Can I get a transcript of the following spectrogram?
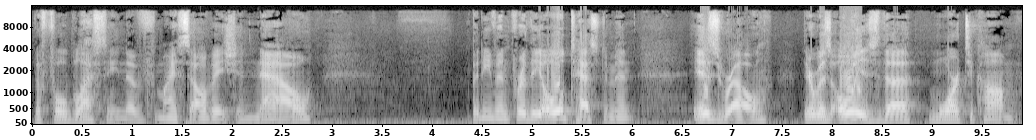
the full blessing of my salvation now. But even for the Old Testament Israel, there was always the more to come.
